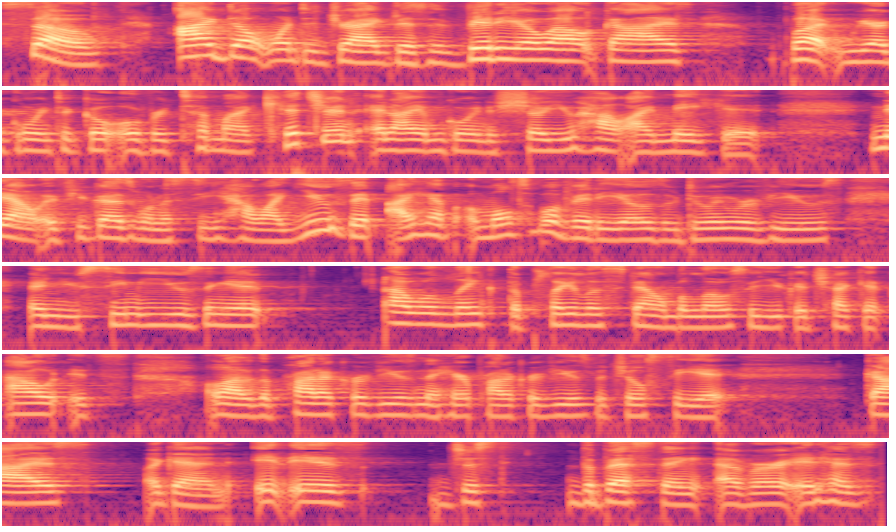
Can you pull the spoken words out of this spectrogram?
So I don't want to drag this video out, guys, but we are going to go over to my kitchen and I am going to show you how I make it. Now, if you guys want to see how I use it, I have multiple videos of doing reviews and you see me using it. I will link the playlist down below so you could check it out. It's a lot of the product reviews and the hair product reviews, but you'll see it. Guys, again, it is just the best thing ever. It has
